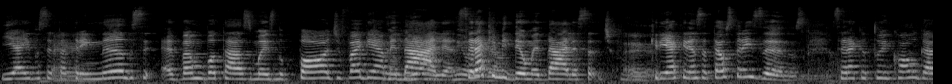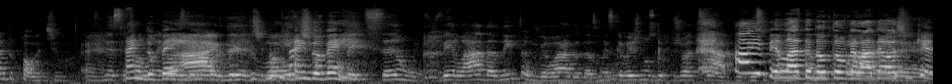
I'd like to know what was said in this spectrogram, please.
e aí você tá é. treinando, você, é, vamos botar as mães no pódio, vai ganhar medalha. Meu, Será que me deu medalha? Tipo, é. criar criança até os três anos. Será que eu tô em qual lugar do pódio? É. Tá indo bem? Ai, não tá indo bem? competição velada, nem tão velada das mães, que eu vejo nos grupos de WhatsApp. Ai, velada, não tão velada, eu acho que é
